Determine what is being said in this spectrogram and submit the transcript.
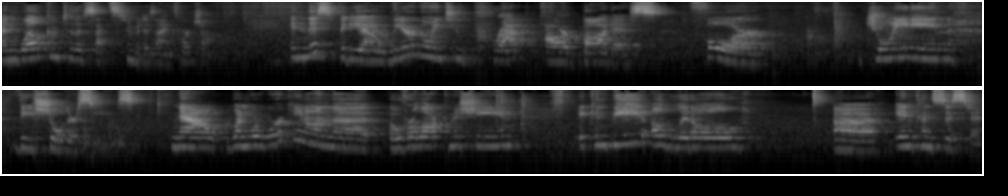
and welcome to the Satsuma Designs Workshop. In this video, we are going to prep our bodice for joining these shoulder seams. Now, when we're working on the overlock machine, it can be a little uh, inconsistent.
